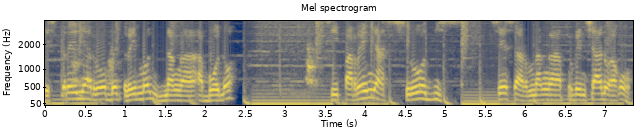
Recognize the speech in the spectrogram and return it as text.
Estrella Robert Raymond ng uh, Abono. Si Pareñas Rodis Cesar ng uh, probinsyano ako.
